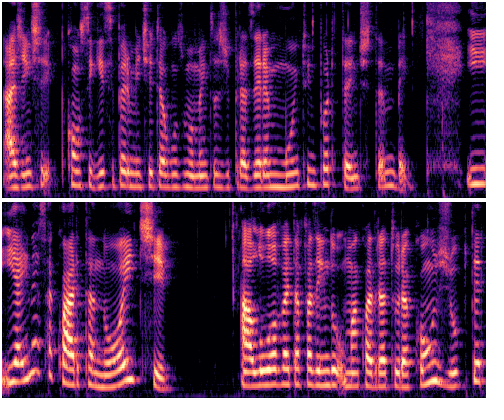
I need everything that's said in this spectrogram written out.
a gente conseguir se permitir ter alguns momentos de prazer é muito importante também. E, e aí nessa quarta noite a Lua vai estar tá fazendo uma quadratura com Júpiter,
